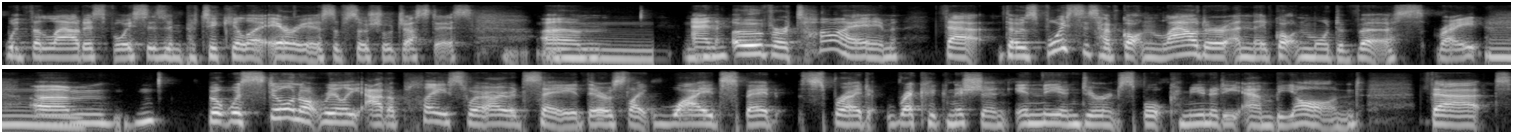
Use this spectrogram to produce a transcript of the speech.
with the loudest voices in particular areas of social justice um, mm-hmm. and over time that those voices have gotten louder and they've gotten more diverse right um, mm-hmm. but we're still not really at a place where I would say there's like widespread spread recognition in the endurance sport community and beyond that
